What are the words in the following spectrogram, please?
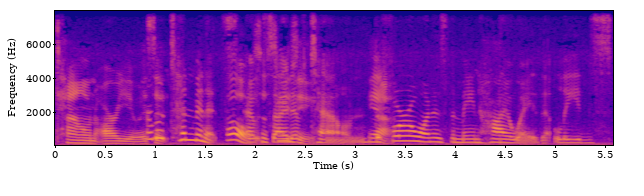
town are you? Is We're about it? 10 minutes Oh, outside easy. of town. Yeah. The 401 is the main highway that leads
